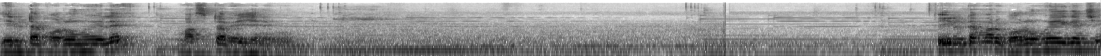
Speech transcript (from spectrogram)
তেলটা গরম হয়ে এলে মাছটা ভেজে নেব। তেলটা আমার গরম হয়ে গেছে,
